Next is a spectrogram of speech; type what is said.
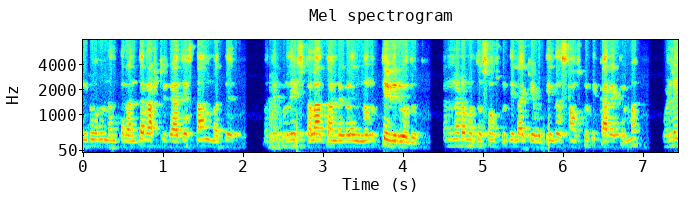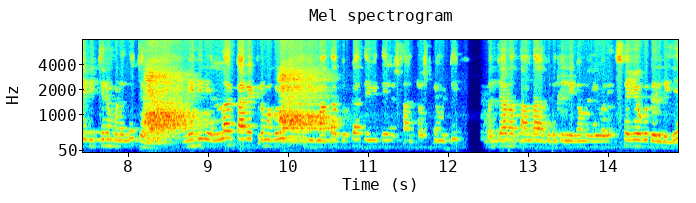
ನೀಡುವುದು ನಂತರ ಅಂತಾರಾಷ್ಟ್ರೀಯ ರಾಜಸ್ಥಾನ, ಮಧ್ಯ, ಮಧ್ಯಪ್ರದೇಶ ಕಲಾ ತಂಡಗಳಲ್ಲಿ ನೃತ್ಯವಿರುವುದು. ಕನ್ನಡ ಮತ್ತು ಸಂಸ್ಕೃತಿ ಇಲಾಖೆ ವತಿಯಿಂದ ಸಾಂಸ್ಕೃತಿಕ ಕಾರ್ಯಕ್ರಮ ಒಳ್ಳೆಯ ವಿಜೃಂಭಣೆಯಿಂದ ಜರುಗಿದೆ. ಮೇಲಿನ ಎಲ್ಲಾ ಕಾರ್ಯಕ್ರಮಗಳು ಶ್ರೀ ಮಾತಾ ದುರ್ಗಾದೇವಿ ದೇವಸ್ಥಾನ ಟ್ರಸ್ಟ್ ಕಮಿಟಿ ಬಂಜಾರ ತಾಂಡ ಅಭಿವೃದ್ಧಿ ನಿಗಮ ಇವರ ಸಹಯೋಗದೊಂದಿಗೆ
